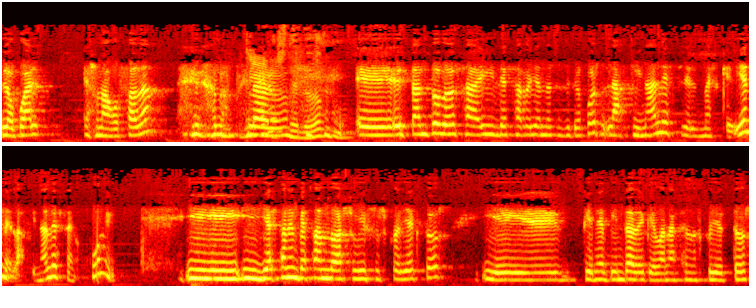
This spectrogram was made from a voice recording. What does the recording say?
lo cual es una gozada. claro. Eh, están todos ahí desarrollando esos videojuegos. La final es el mes que viene, la final es en junio. Y, ya están empezando a subir sus proyectos y eh, tiene pinta de que van a ser unos proyectos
